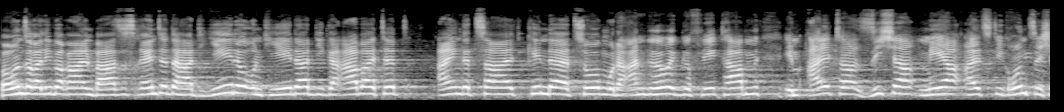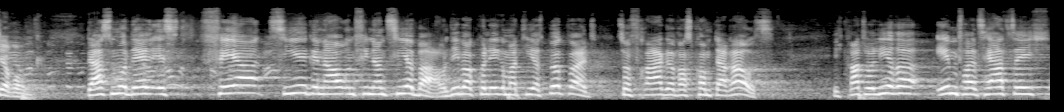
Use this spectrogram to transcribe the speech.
Bei unserer liberalen Basisrente, da hat jede und jeder, die gearbeitet, eingezahlt, Kinder erzogen oder Angehörige gepflegt haben, im Alter sicher mehr als die Grundsicherung. Das Modell ist fair, zielgenau und finanzierbar. Und lieber Kollege Matthias Birkwald, zur Frage, was kommt da raus? Ich gratuliere ebenfalls herzlich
